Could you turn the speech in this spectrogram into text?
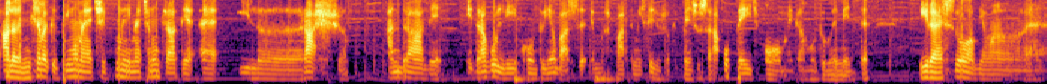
Allora, mi sembra che il primo match, uno dei match annunciati è il eh, Rush Andrade e Dragon Lee contro Ino Bass e parte misterioso che penso sarà o Page o Omega molto probabilmente. Il resto abbiamo eh,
